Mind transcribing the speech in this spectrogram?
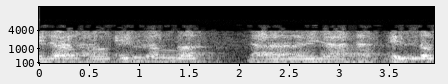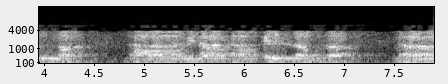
إله إلا الله لا إله إلا الله لا إله إلا الله لا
